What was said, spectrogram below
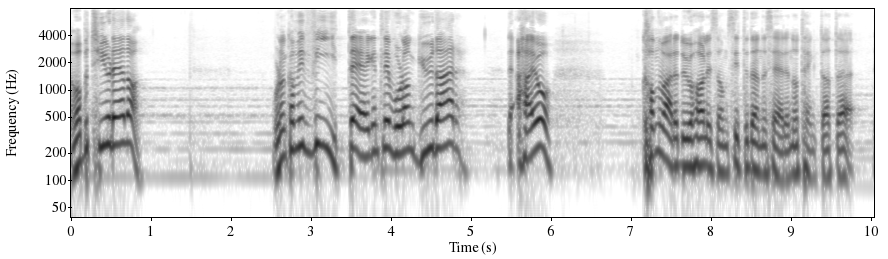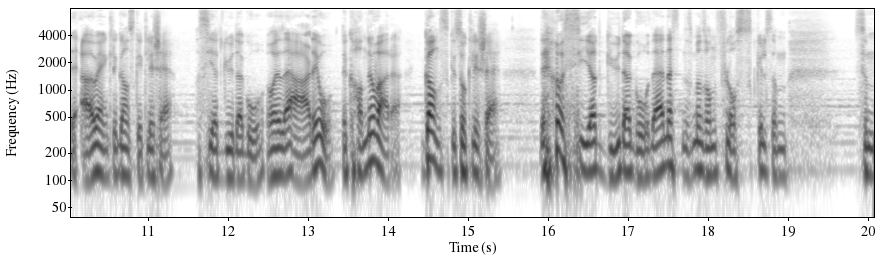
Hva betyr det, da? Hvordan kan vi vite egentlig hvordan Gud er? Det er jo Kan være du har liksom sittet i denne serien og tenkt at det, det er jo egentlig ganske klisjé å si at Gud er god. Og det er det jo. Det kan jo være. Ganske så klisjé. Det å si at Gud er god, det er nesten som en sånn floskel som, som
